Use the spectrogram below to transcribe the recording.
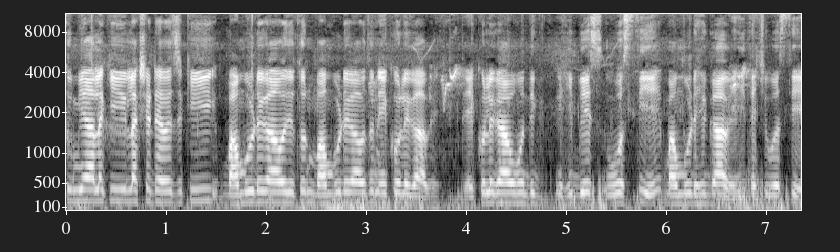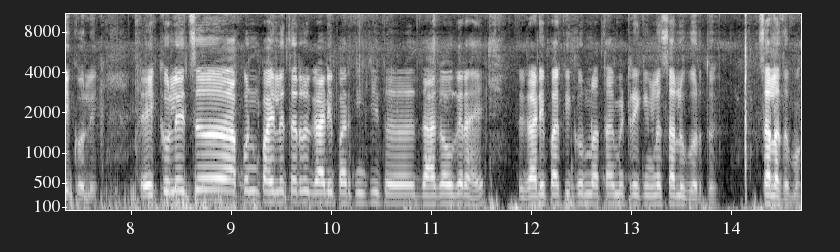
तुम्ही आला की लक्षात ठेवायचं की बांबुडे गावात येतो बांबुडे गावातून एकोले गाव आहे. एकोले गावामध्ये ही बेस वस्ती आहे बांबुडे हे गाव आहे ही त्याची वस्ती आहे एकोले. तर एकोलेचं आपण पाहिलं तर गाडी पार्किंगची तर जागा वगैरे आहे. तर गाडी पार्किंग करून आता आम्ही ट्रेकिंगला चालू करतो चला तर मग.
